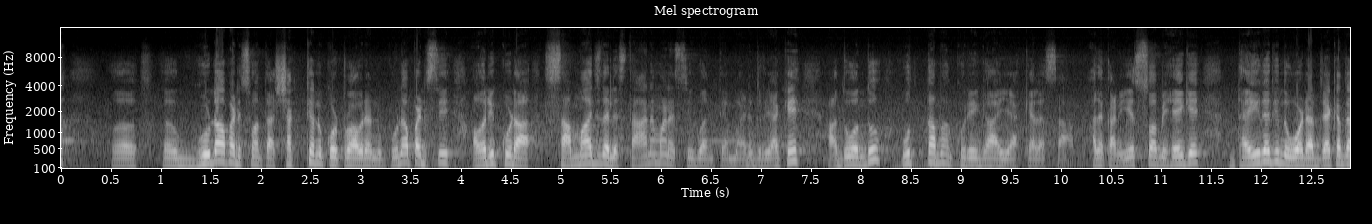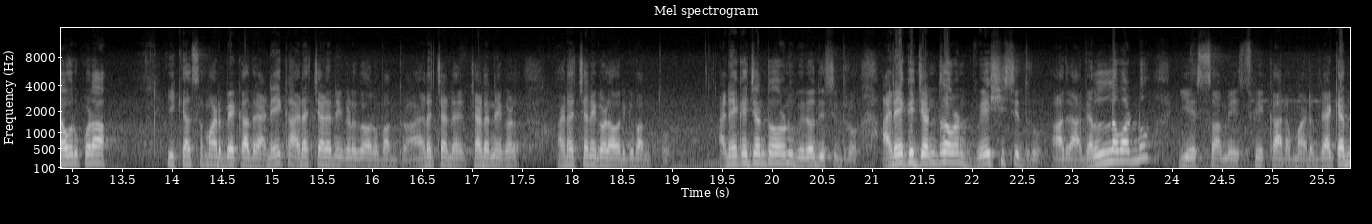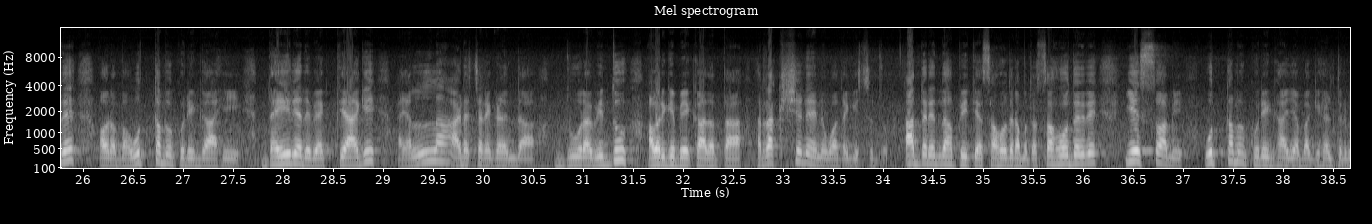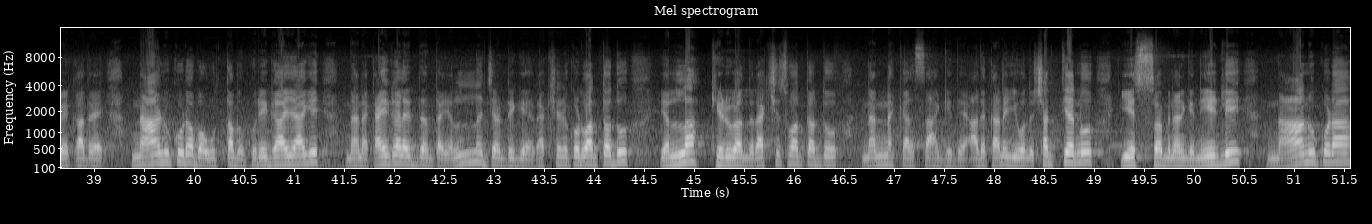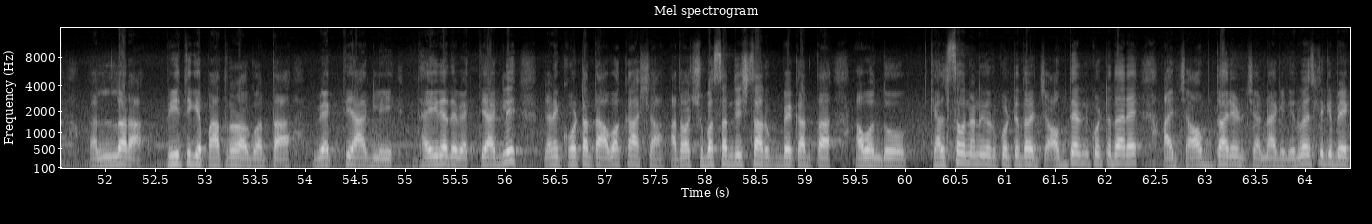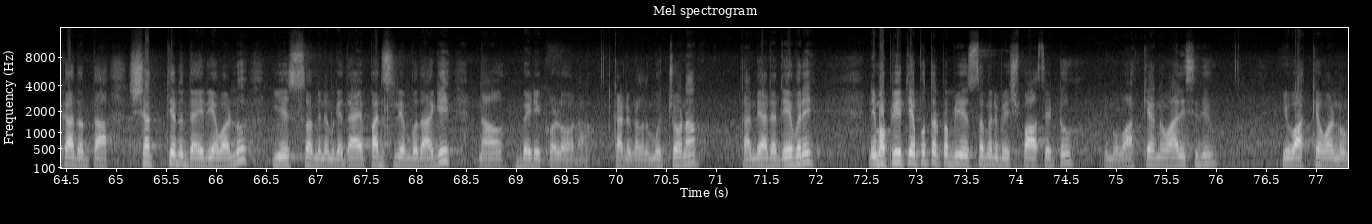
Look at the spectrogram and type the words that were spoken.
ಗುಣಪಡಿಸುವಂಥ ಶಕ್ತಿಯನ್ನು ಕೊಟ್ಟರು. ಅವರನ್ನು ಗುಣಪಡಿಸಿ ಅವರಿಗೆ ಕೂಡ ಸಮಾಜದಲ್ಲಿ ಸ್ಥಾನಮಾನ ಸಿಗುವಂತೆ ಮಾಡಿದರು. ಯಾಕೆ? ಅದು ಒಂದು ಉತ್ತಮ ಗುರಿಗಾಯಿಯ ಕೆಲಸ. ಆದ ಕಾರಣ ಯೇಸ್ವಾಮಿ ಹೇಗೆ ಧೈರ್ಯದಿಂದ ಓಡಾಡಿದ್ರು. ಯಾಕಂದರೆ ಅವರು ಕೂಡ ಈ ಕೆಲಸ ಮಾಡಬೇಕಾದ್ರೆ ಅನೇಕ ಅಡಚಣೆಗಳಿಗೂ ಅವರು ಬಂದರು. ಅಡಚಣೆ ಚಡನೆಗಳು ಅಡಚಣೆಗಳು ಅವರಿಗೆ ಬಂತು. ಅನೇಕ ಜನರು ಅವರನ್ನು ವಿರೋಧಿಸಿದರು, ಅನೇಕ ಜನರು ಅವರನ್ನು ದ್ವೇಷಿಸಿದರು, ಆದರೆ ಅದೆಲ್ಲವನ್ನು ಯೇಸ್ವಾಮಿ ಸ್ವೀಕಾರ ಮಾಡಿದ್ರು. ಯಾಕೆಂದರೆ ಅವರೊಬ್ಬ ಉತ್ತಮ ಕುರಿಗಾಹಿ, ಧೈರ್ಯದ ವ್ಯಕ್ತಿಯಾಗಿ ಆ ಎಲ್ಲ ಅಡಚಣೆಗಳಿಂದ ದೂರವಿದ್ದು ಅವರಿಗೆ ಬೇಕಾದಂಥ ರಕ್ಷಣೆಯನ್ನು ಒದಗಿಸಿದ್ರು. ಆದ್ದರಿಂದ ಪ್ರೀತಿಯ ಸಹೋದರ ಮತ್ತು ಸಹೋದರರೇ ಯೇಸ್ವಾಮಿ ಉತ್ತಮ ಕುರಿಗಾಯಿಯ ಬಗ್ಗೆ ಹೇಳ್ತಿರ್ಬೇಕಾದ್ರೆ, ನಾನು ಕೂಡ ಒಬ್ಬ ಉತ್ತಮ ಕುರಿಗಾಯಿಯಾಗಿ ನನ್ನ ಕೈಗಳಿದ್ದಂಥ ಎಲ್ಲ ಜನರಿಗೆ ರಕ್ಷಣೆ ಕೊಡುವಂಥದ್ದು, ಎಲ್ಲ ಕೇಡುಗಳನ್ನು ರಕ್ಷಿಸುವಂಥದ್ದು ನನ್ನ ಕೆಲಸ ಆಗಿದೆ. ಆದ ಕಾರಣ ಈ ಒಂದು ಶಕ್ತಿಯನ್ನು ಯೇಸ್ವಾಮಿ ನನಗೆ ನೀಡಲಿ, ನಾನು ಕೂಡ ಎಲ್ಲರ ಪ್ರೀತಿಗೆ ಪಾತ್ರರಾಗುವಂಥ ವ್ಯಕ್ತಿಯಾಗಲಿ, ಧೈರ್ಯದ ವ್ಯಕ್ತಿಯಾಗಲಿ, ನನಗೆ ಕೊಟ್ಟಂಥ ಅವಕಾಶ ಅಥವಾ ಶುಭ ಸಂದೇಶ ಸಾರಬೇಕಂತ ಆ ಒಂದು ಕೆಲಸವನ್ನು ನನಗೆ ಕೊಟ್ಟಿದ್ದಾರೆ, ಜವಾಬ್ದಾರಿಯನ್ನು ಕೊಟ್ಟಿದ್ದಾರೆ, ಆ ಜವಾಬ್ದಾರಿಯನ್ನು ಚೆನ್ನಾಗಿ ನಿರ್ವಹಿಸಲಿಕ್ಕೆ ಬೇಕಾದಂಥ ಶಕ್ತಿಯನ್ನು, ಧೈರ್ಯವನ್ನು ಯೇಸ್ವಾಮಿ ನಮಗೆ ದಯಪಾಲಿಸಲಿ ಎಂಬುದಾಗಿ ನಾವು ಬೇಡಿಕೊಳ್ಳೋಣ. ಕಣ್ಣುಗಳನ್ನು ಮುಚ್ಚೋಣ. ತಂದೆಯಾದ ದೇವರೇ, ನಿಮ್ಮ ಪ್ರೀತಿಯ ಪುತ್ರ ಪ್ರಭು ಯೇಸ್ವಾಮಿನ ವಿಶ್ವಾಸ ಇಟ್ಟು ನಿಮ್ಮ ವಾಕ್ಯವನ್ನು ಆಲಿಸಿದೆವು. ಈ ವಾಕ್ಯವನ್ನು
